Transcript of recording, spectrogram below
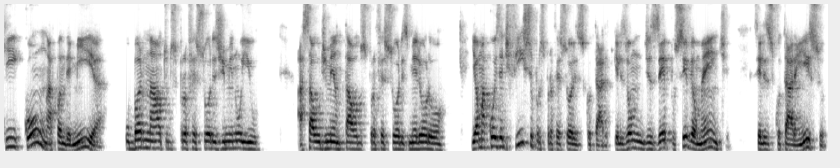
que com a pandemia, o burnout dos professores diminuiu, a saúde mental dos professores melhorou. E é uma coisa difícil para os professores escutarem, porque eles vão dizer, possivelmente, se eles escutarem isso,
